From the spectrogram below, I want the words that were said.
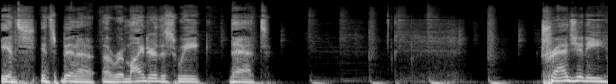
it's it's been a, a reminder this week that tragedy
